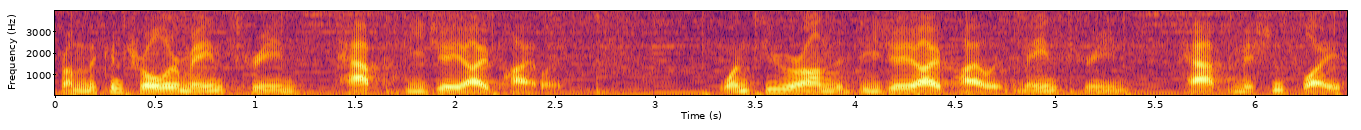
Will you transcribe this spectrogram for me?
From the controller main screen, tap DJI Pilot. Once you are on the DJI Pilot main screen, tap Mission Flight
